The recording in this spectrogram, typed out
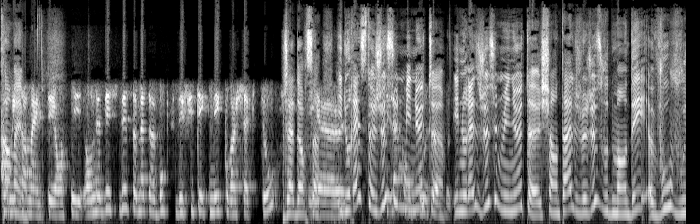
Quand ah oui, même. quand même. On, on a décidé de se mettre un beau petit défi technique pour un chapiteau. J'adore ça. Euh, il nous reste juste une minute. Il nous reste juste une minute, Chantal. Je veux juste vous demander, vous, vous,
